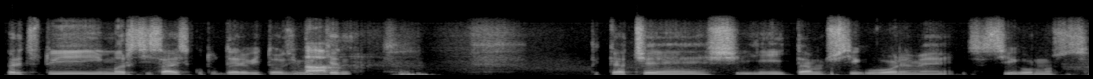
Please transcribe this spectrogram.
предстои Мърсисайското дерби този Да. уикенд. Така че ще, и там ще си говорим със сигурност.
